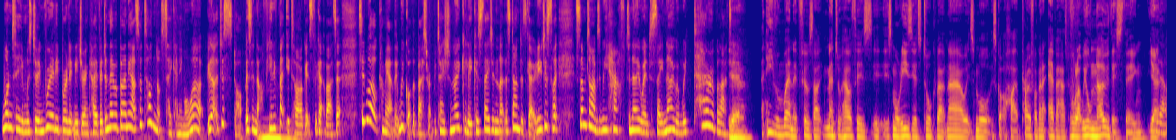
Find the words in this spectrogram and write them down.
one team was doing really brilliantly during COVID and they were burning out. So I told them not to take any more work. Yeah, just stop. It's enough. You've met your targets. Forget about it. He said, well, coming out, we've got the best reputation locally because they didn't let the standards go. And you just like, sometimes we have to know when to say no and we're terrible at it. And even when it feels like mental health is it's more easier to talk about now, it's more it's got a higher profile than it ever has before. Like we all know this thing, yet Yeah.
